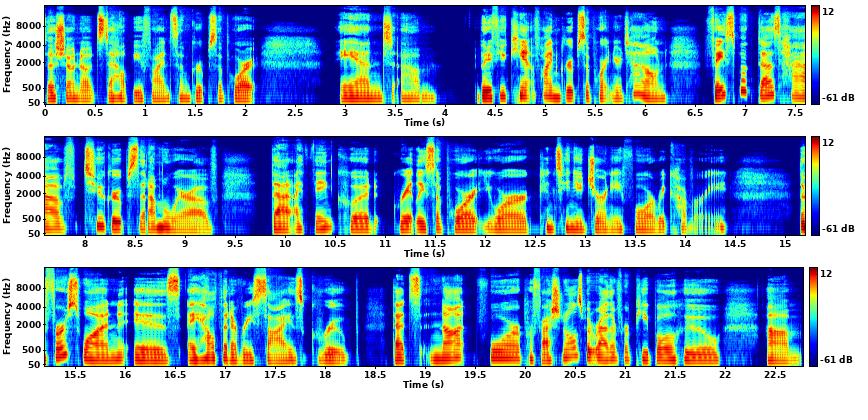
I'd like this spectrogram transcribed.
the show notes to help you find some group support and um, but if you can't find group support in your town, Facebook does have two groups that I'm aware of that I think could greatly support your continued journey for recovery. The first one is a health at every size group that's not for professionals, but rather for people who um,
